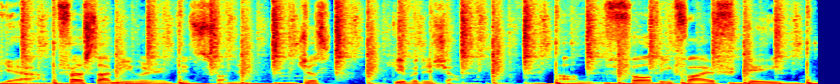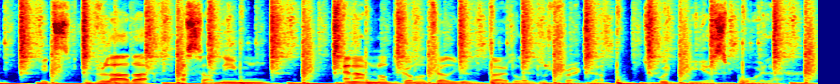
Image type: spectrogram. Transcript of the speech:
Yeah, the first time you hear it, it's funny. Just give it a shot. On 45k, it's Vlada Asanim, and I'm not gonna tell you the title of the track, that would be a spoiler.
